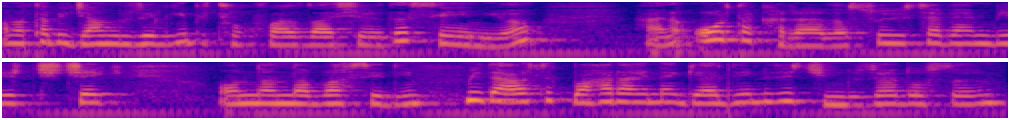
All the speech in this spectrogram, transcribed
Ama tabii can güzel gibi çok fazla aşırı da sevmiyor. Hani orta kararda suyu seven bir çiçek. Ondan da bahsedeyim. Bir de artık bahar ayına geldiğimiz için güzel dostlarım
